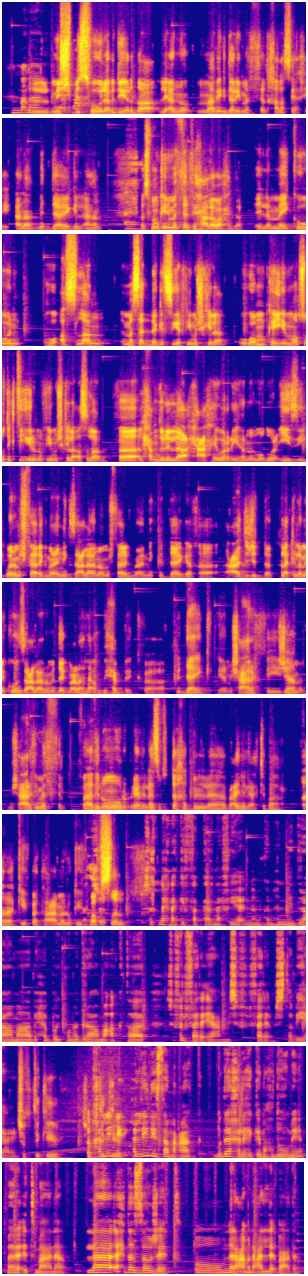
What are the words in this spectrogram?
مش بسهولة بده يرضى لأنه ما بيقدر يمثل. خلص يا أخي أنا متضايق الآن. بس ممكن يمثل في حالة واحدة. لما يكون هو أصلا ما صدق تصير في مشكلة وهو مكي مبسوط كثير إنه في مشكلة أصلا فالحمد لله حيوريها إنه الموضوع ايزي وأنا مش فارق مع إنك زعلانة ومش فارق مع إنك متضايقة فعادي جدا. لكن لما يكون زعلان ومتضايق معناها لا هو بيحبك فمتضايق. يعني مش عارف يجامل مش عارف يمثل. فهذه الأمور يعني لازم تتاخذ بعين الاعتبار. أنا كيف بتعامل وكيف بفصل. شوف نحن كيف فكرنا فيها إنه ممكن هن دراما بحبوا يكونوا دراما أكثر شوف الفرق يا عمي شوف الفرق مش طبيعي. شفتي كيف؟ طب شفتي خليني كيف؟ خليني سمعك. مداخلة هيك مهضومة مرقت معنا. لإحدى الزوجات وبنلعب بنعلق بعدها.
